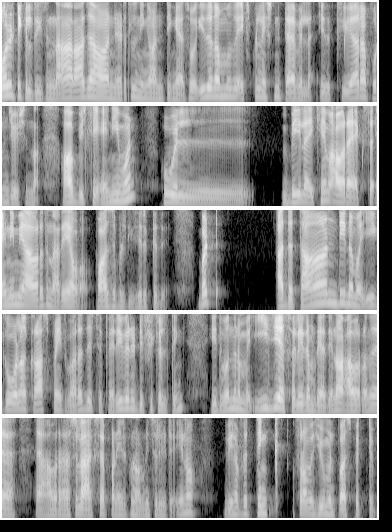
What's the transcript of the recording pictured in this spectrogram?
பொலிட்டிக்கல் ரீசன் நான் ராஜா ஆன இடத்துல நீங்கள் வந்துட்டீங்க. ஸோ இது நம்ம எக்ஸ்ப்ளனேஷன் தேவையில்லை. இது கிளியராக புரிஞ்ச விஷயம் தான். Obviously any one who will be like him அவரை எக்ஸ் எனிமி ஆகிறது நிறையா பாசிபிலிட்டிஸ் இருக்குது. பட் அதை தாண்டி நம்ம ஈகோவெல்லாம் கிராஸ் பண்ணிட்டு வர்றது it's very very difficult thing இது வந்து நம்ம ஈஸியாக சொல்லிட முடியாது. ஏன்னா அவர் வந்து அவர் ரசூலை அக்செப்ட் பண்ணியிருக்கணும் அப்படின்னு சொல்லிட்டு. ஏன்னா we have to think from a human perspective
